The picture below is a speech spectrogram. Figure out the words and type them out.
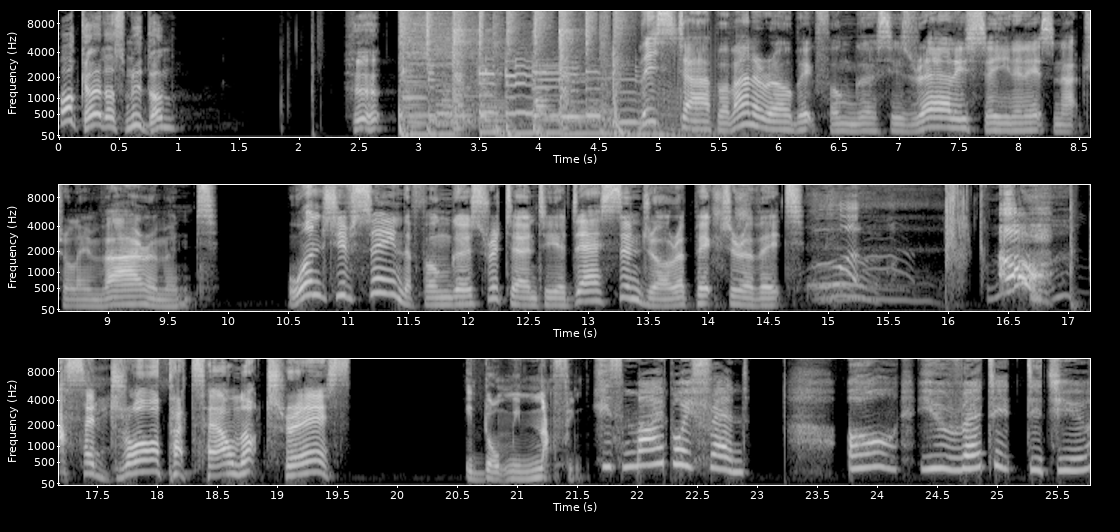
Okay, that's me done. This type of anaerobic fungus is rarely seen in its natural environment. Once you've seen the fungus, return to your desk and draw a picture of it. Oh! I said draw, Patel, not trace. It don't mean nothing. He's my boyfriend. Oh, you read it, did you?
